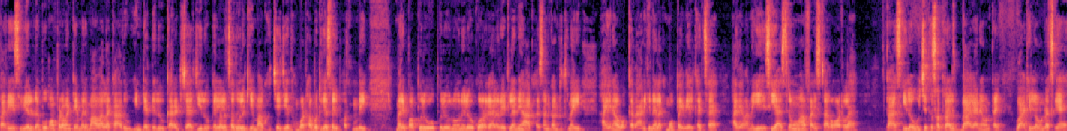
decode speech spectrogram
పదేసి వేలు డబ్బు పంపడం అంటే మరి మా వల్ల కాదు. ఇంటెద్దెలు కరెంటు ఛార్జీలు పిల్లల చదువులకి మాకు వచ్చే జీతం బొటాబొటిగా సరిపోతుంది. మరి పప్పులు ఉప్పులు నూనెలు కూరగాయల రేట్లు అన్నీ ఆకాశానికి అంటుతున్నాయి. అయినా ఒక్కదానికి నెలకు ముప్పై వేలు ఖర్చా? అదేమన్నా ఏసీ ఆశ్రమమా? ఫైవ్ స్టార్ హోటలా? కాశీలో ఉచిత సత్రాలు బాగానే ఉంటాయి. వాటిల్లో ఉండొచ్చుగా?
